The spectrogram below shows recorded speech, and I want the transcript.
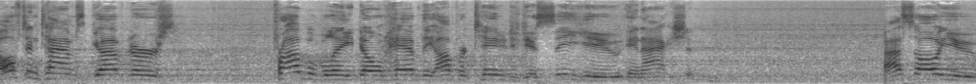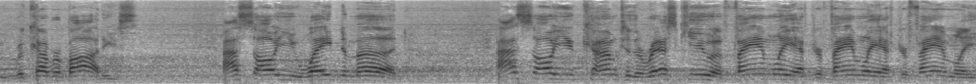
Oftentimes, governors probably don't have the opportunity to see you in action. I saw you recover bodies. I saw you wade the mud. I saw you come to the rescue of family after family after family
